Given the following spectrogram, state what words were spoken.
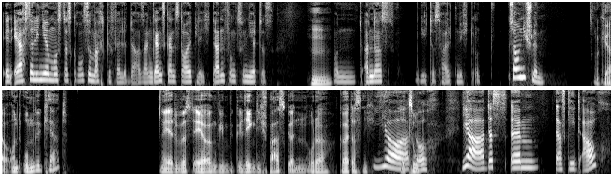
in erster Linie muss das große Machtgefälle da sein, ganz, ganz deutlich. Dann funktioniert es. Hm. Und anders geht es halt nicht. Und ist auch nicht schlimm. Okay, und umgekehrt? Naja, du wirst eher irgendwie gelegentlich Spaß gönnen oder gehört das nicht? Ja, dazu? doch. Ja, das, ähm, das geht auch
